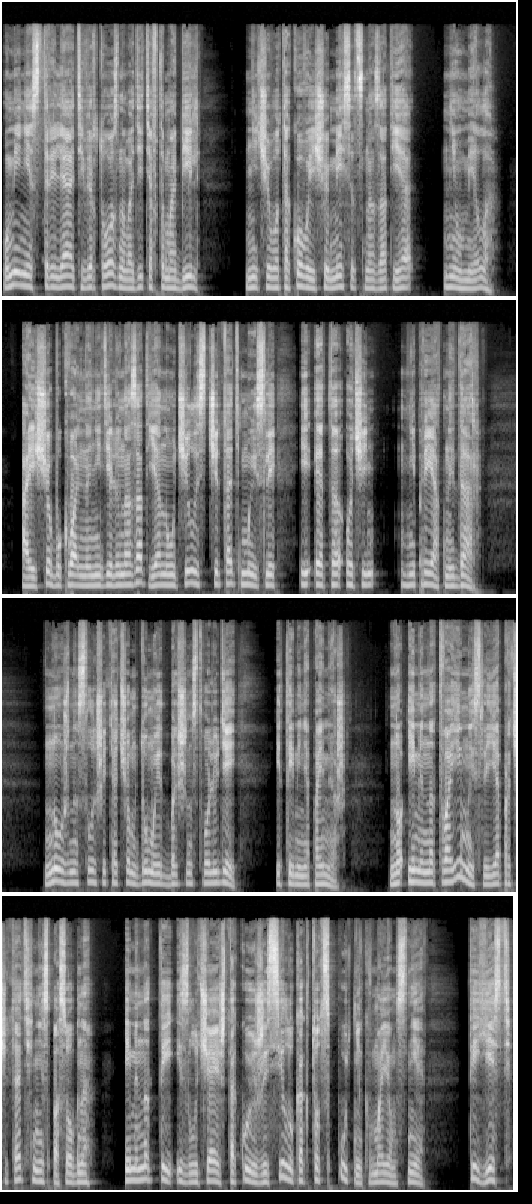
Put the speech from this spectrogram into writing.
Умение стрелять виртуозно водить автомобиль. Ничего такого еще месяц назад я не умела. А еще буквально неделю назад я научилась читать мысли, и это очень неприятный дар. Нужно слышать, о чем думает большинство людей, и ты меня поймешь. Но именно твои мысли я прочитать не способна. Именно ты излучаешь такую же силу, как тот спутник в моем сне. Ты есть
